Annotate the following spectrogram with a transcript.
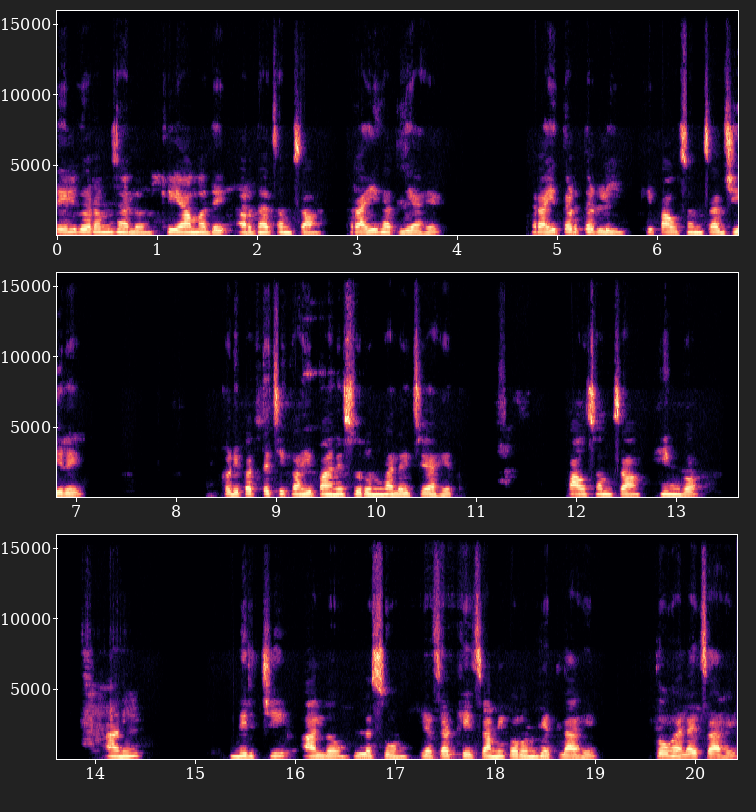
तेल गरम झालं की यामध्ये अर्धा चमचा राई घातली आहे. राई तडतडली की पाव चमचा जिरे कडीपत्त्याची काही पाने सुरून घालायची आहेत. पाव चमचा हिंग आणि मिरची आलं लसूण याचा ठेचा मी करून घेतला आहे. तो घालायचा आहे.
